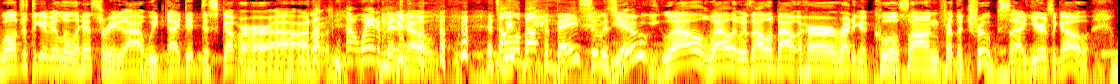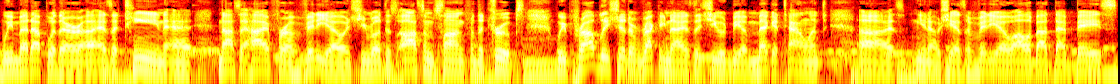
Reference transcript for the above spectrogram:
Well, just to give you a little history, uh, we I did discover her uh, on a. Now, wait a minute. You know, it's all we- about the bass? It was Yeah, you? well, well, it was all about her writing a cool song for the troops uh, years ago. We met up with her uh, as a teen at Nauset High for a video, and she wrote this awesome song for the troops. We probably should have recognized that she would be a mega talent. Uh, you know, she has a video all about that bass.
